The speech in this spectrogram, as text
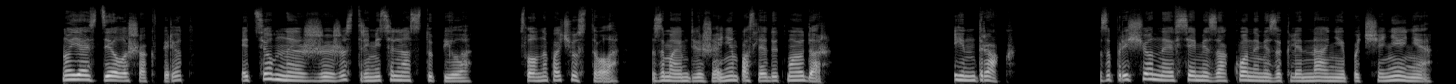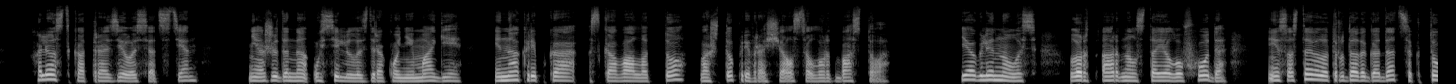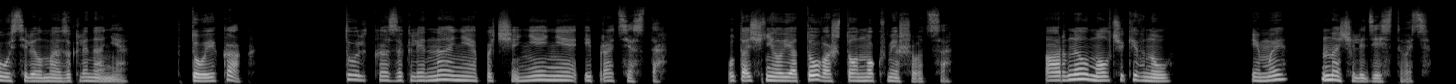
Но я сделала шаг вперед, и темная жижа стремительно отступила, словно почувствовала, за моим движением последует мой удар. Индрак. Запрещенное всеми законами заклинание подчинения хлестко отразилось от стен, неожиданно усилилась драконьей магией и накрепко сковала то, во что превращался лорд Басто. Я оглянулась. Лорд Арнелл стоял у входа, и не составило труда догадаться, кто усилил мое заклинание. Кто и как. Только заклинание, подчинения и протеста. Уточнил я то, во что он мог вмешиваться. Арнелл молча кивнул. И мы начали действовать.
